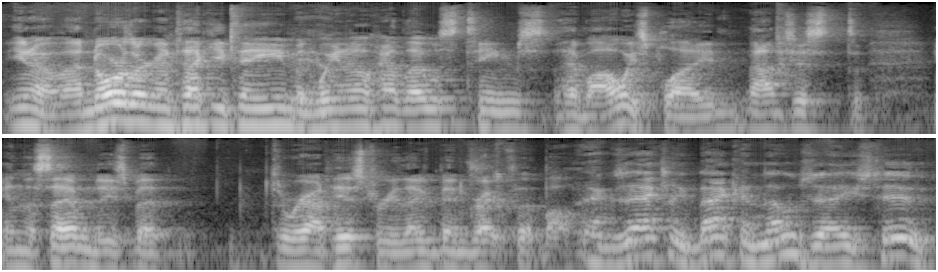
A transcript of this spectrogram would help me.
you know, a Northern Kentucky team, and we know how those teams have always played, not just in the '70s, but throughout history. They've been great football. Exactly. Back in those days too,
